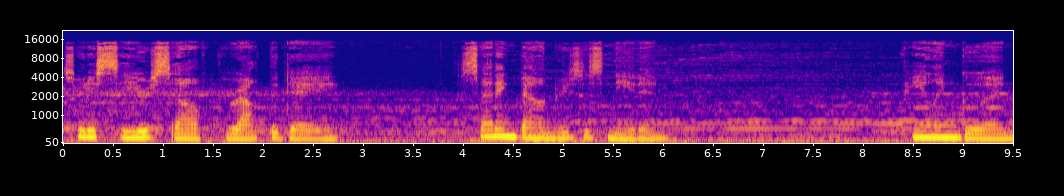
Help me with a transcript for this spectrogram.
So, to see yourself throughout the day, setting boundaries as needed, feeling good,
